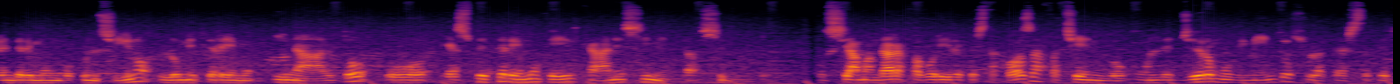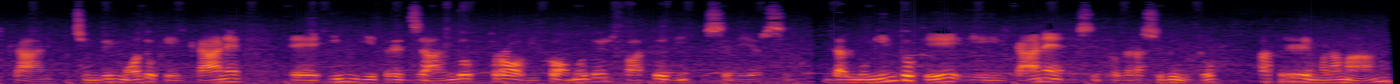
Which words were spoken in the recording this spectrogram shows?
Prenderemo un bocconcino, lo metteremo in alto o, e aspetteremo che il cane si metta seduto. Possiamo andare a favorire questa cosa facendo un leggero movimento sulla testa del cane, facendo in modo che il cane eh, indietreggiando trovi comodo il fatto di sedersi. Dal momento che il cane si troverà seduto, apriremo la mano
